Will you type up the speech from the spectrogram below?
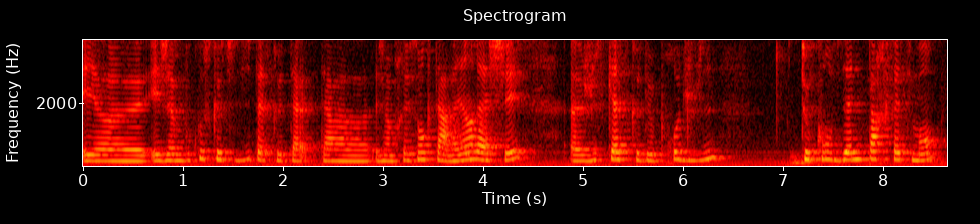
Euh, et, j'aime beaucoup ce que tu dis parce que j'ai l'impression que tu n'as rien lâché euh, jusqu'à ce que le produit te convienne parfaitement.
